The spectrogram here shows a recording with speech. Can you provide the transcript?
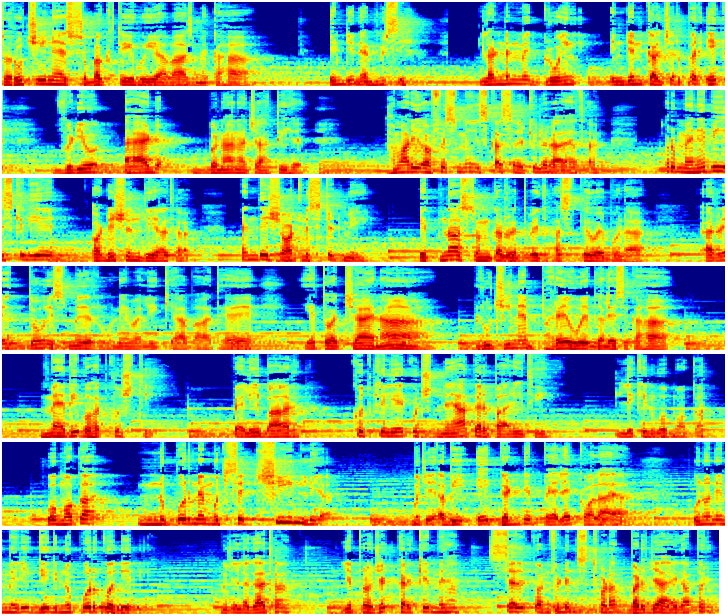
तो रुचि ने सुबकती हुई आवाज़ में कहा इंडियन एम्बेसी लंदन में ग्रोइंग इंडियन कल्चर पर एक वीडियो एड बनाना चाहती है। हमारी ऑफ़िस में इसका सर्कुलर आया था। और मैंने भी इसके लिए ऑडिशन दिया था। And they shortlisted me इतना सुनकर ऋत्विक हँसते हुए बोला, अरे तो इसमें रोने वाली क्या बात है? ये तो अच्छा है ना? रुचि ने भरे हुए गले से कहा, मैं भी बहुत खुश थी। पहली बार खुद के लिए कुछ नया कर पा रही थी। लेकिन वो मौका वो मौका नुपुर ने मुझसे छीन लिया। मुझे अभी एक घंटे पहले कॉल आया। उन्होंने मेरी गिग नुपुर को दे दी। मुझे लगा था, ये प्रोजेक्ट करके मेरा सेल्फ कॉन्फिडेंस थोड़ा बढ़ जाएगा, पर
